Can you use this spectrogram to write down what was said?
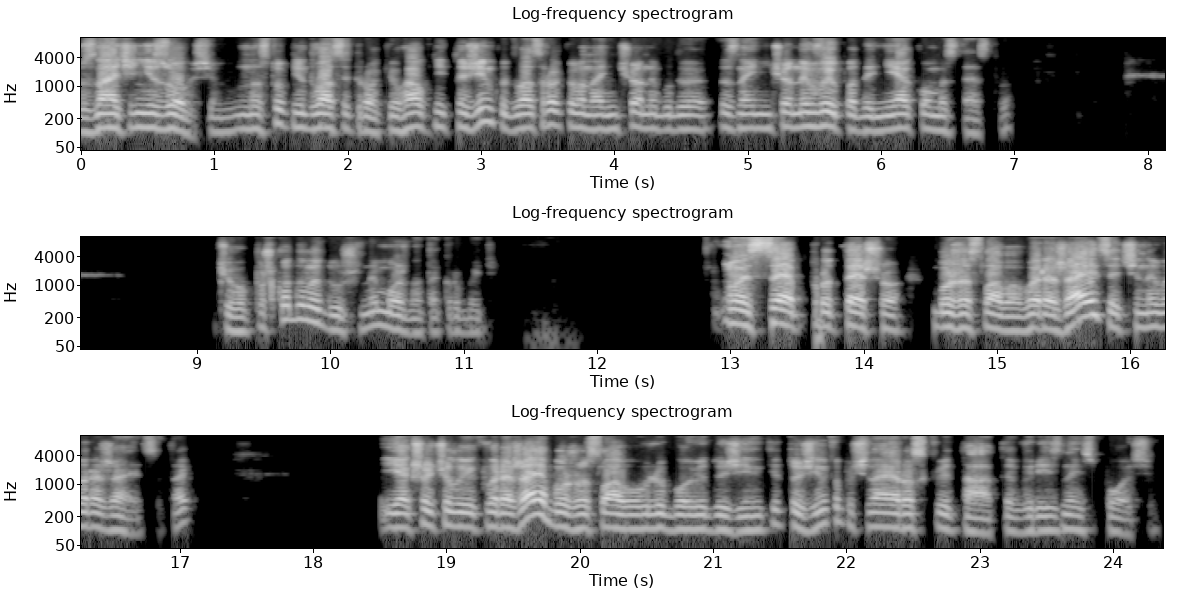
В значенні зовсім. Наступні 20 років. Гавкніть на жінку, 20 років вона нічого не буде, з неї нічого не випаде, ніякого мистецтва. Чого? Пошкодили душу, не можна так робити. Ось це про те, що Божа слава виражається чи не виражається, так? Якщо чоловік виражає Божу славу в любові до жінки, то жінка починає розквітати в різний спосіб.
